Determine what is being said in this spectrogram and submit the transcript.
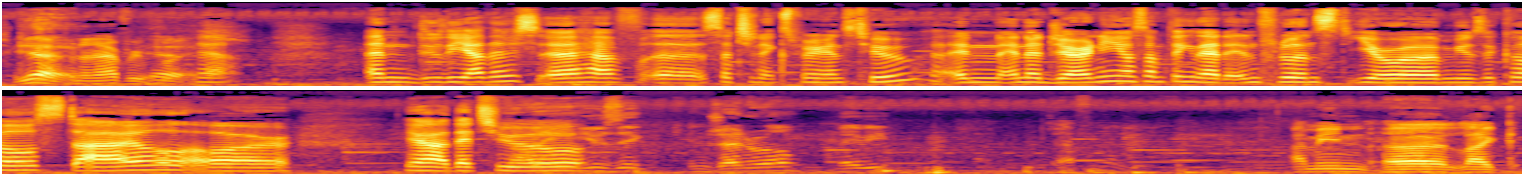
It can Yeah, happen in every yeah. place. Yeah. And do the others uh, have uh, such an experience too, in in a journey or something that influenced your musical style, or yeah, that you music in general, maybe. Definitely. I mean, uh, like,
